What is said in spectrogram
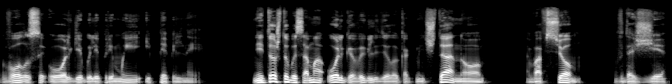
Волосы у Ольги были прямые и пепельные. Не то чтобы сама Ольга выглядела как мечта, но во всем, в дожде,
